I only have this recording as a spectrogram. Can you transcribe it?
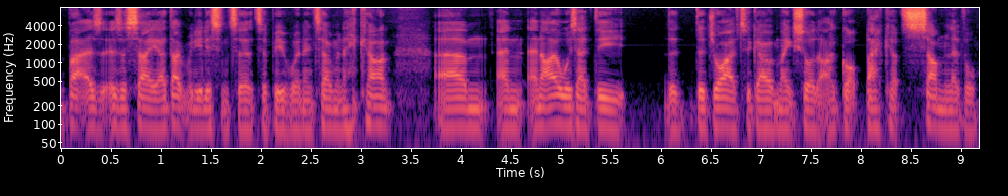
but as as I say, I don't really listen to, to people when they tell me they can't. Um, and and I always had the the, the drive to go and make sure that I got back at some level.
